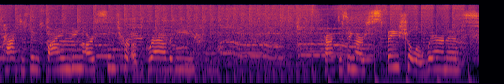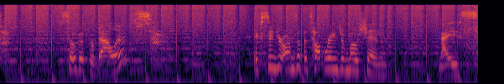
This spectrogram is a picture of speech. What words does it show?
practicing finding our center of gravity, practicing our spatial awareness. So good for balance. Extend your arms at the top range of motion. Nice.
